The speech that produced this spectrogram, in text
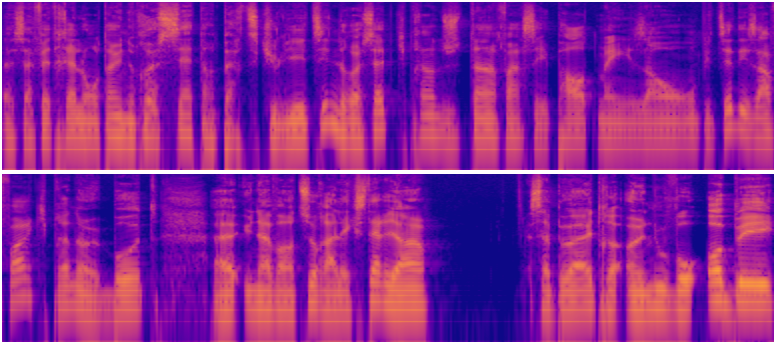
euh, ça fait très longtemps, une recette en particulier. Tu sais, une recette qui prend du temps, faire ses pâtes maison, puis tu sais, des affaires qui prennent un bout, euh, une aventure à l'extérieur. Ça peut être un nouveau hobby,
